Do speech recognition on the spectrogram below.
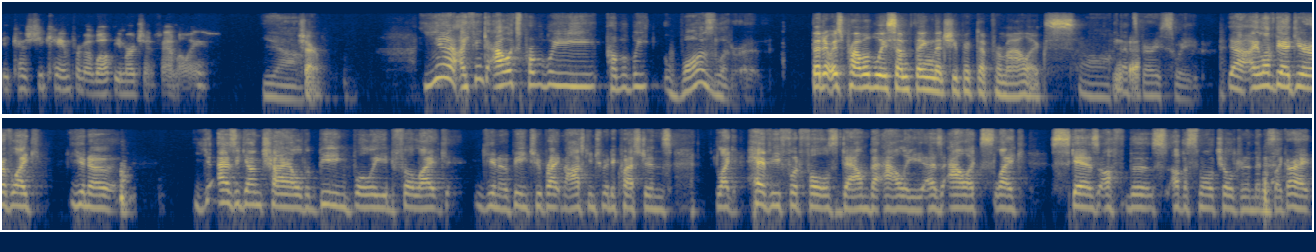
because she came from a wealthy merchant family. Yeah. Sure. Yeah, I think Alex probably probably was literate. Then it was probably something that she picked up from Alex. Oh, Yeah. that's very sweet. Yeah, I love the idea of like, you know, as a young child being bullied for like, you know, being too bright and asking too many questions, like heavy footfalls down the alley as Alex like scares off the other small children and then it's like, all right,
